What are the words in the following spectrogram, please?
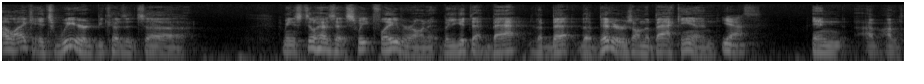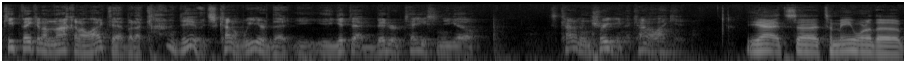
I like it. It's weird because it's uh I mean it still has that sweet flavor on it, but you get that bat the bet the bitters on the back end. Yes, And I, I keep thinking I'm not going to like that, but I kind of do. It's kind of weird that you, you get that bitter taste and you go, it's kind of intriguing. I kind of like it. Yeah, it's uh, to me one of the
